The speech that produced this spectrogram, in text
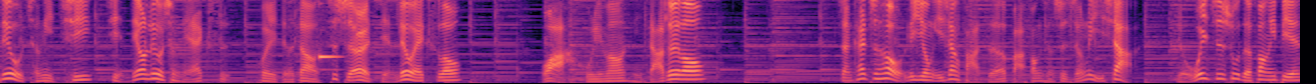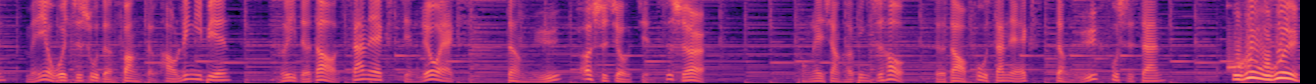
六乘以七减掉六乘以 x，会得到四十二减六 x 喽。哇，狐狸猫，你答对喽！展开之后，利用一项法则把方程式整理一下。有未知数的放一边，没有未知数的放等号另一边，可以得到三 x 减六 x 等于二十九减四十二。同类项合并之后，得到负三 x 等于负十三。我会，我会。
